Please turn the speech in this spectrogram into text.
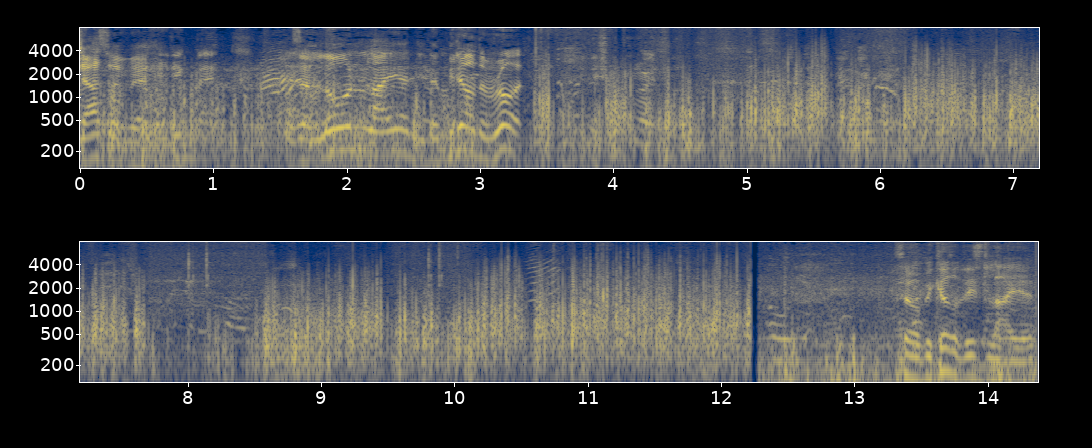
Just when we're heading back, there's a lone lion in the middle of the road. So because of this lion,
